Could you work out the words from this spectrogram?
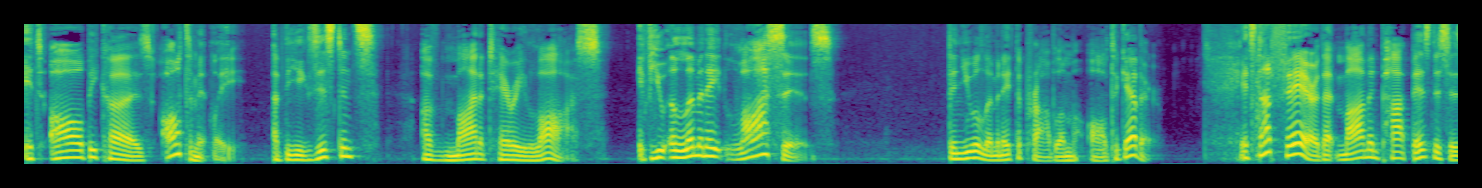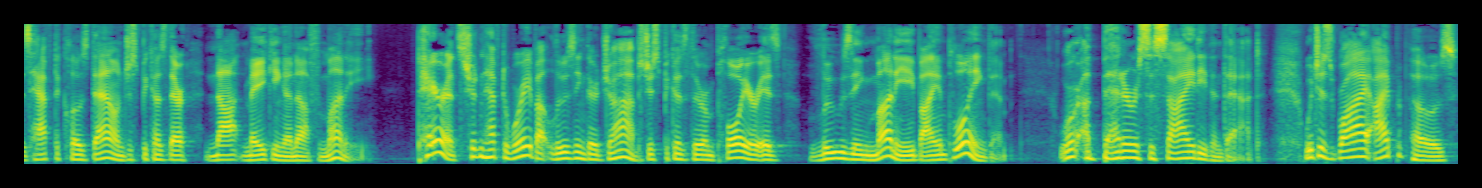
It's all because, ultimately, of the existence of monetary loss. If you eliminate losses, then you eliminate the problem altogether. It's not fair that mom and pop businesses have to close down just because they're not making enough money. Parents shouldn't have to worry about losing their jobs just because their employer is losing money by employing them. We're a better society than that, which is why I propose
